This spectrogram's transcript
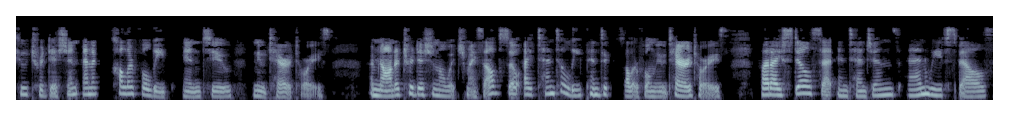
to tradition and a colorful leap into new territories. I'm not a traditional witch myself, so I tend to leap into colorful new territories, but I still set intentions and weave spells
